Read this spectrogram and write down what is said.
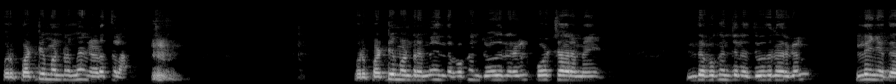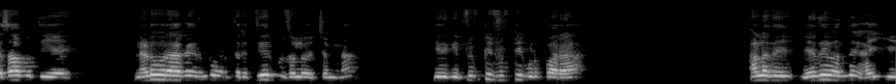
ஒரு பட்டிமன்றமே நடத்தலாம். ஒரு பட்டிமன்றமே இந்த பக்கம் ஜோதிடர்கள் கோட்சாரமே இந்த பக்கம் சில ஜோதிடர்கள் இல்லைங்க தசாபுத்தியே நடுவராக இருந்து ஒருத்தர் தீர்ப்பு சொல்ல வச்சோம்னா இதுக்கு ஃபிஃப்டி ஃபிஃப்டி கொடுப்பாரா? அல்லது எது வந்து ஹையு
